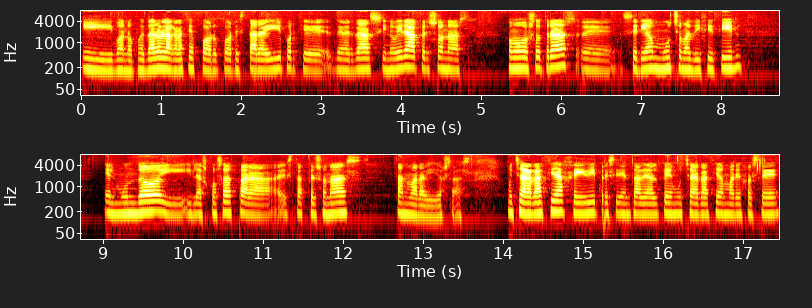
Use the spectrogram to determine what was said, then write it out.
y bueno, pues daros las gracias por, por estar ahí porque de verdad si no hubiera personas como vosotras eh, sería mucho más difícil el mundo y las cosas para estas personas tan maravillosas. Muchas gracias, Heidi, presidenta de Alfe. Muchas gracias, María José,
